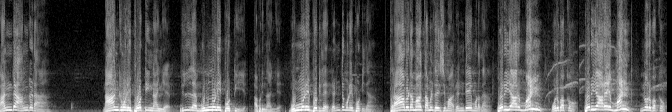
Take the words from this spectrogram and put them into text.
சண்டை அங்கடா. நான்கு முனை போட்டின்னாங்க. இல்ல மும்முனை போட்டி அப்படின்னாங்க. மும்முனை போட்டியில ரெண்டு முனை போட்டி தான். திராவிடமா தமிழ் தேசியமா ரெண்டே முனை தான். பெரியார் மண் ஒரு பக்கம். பெரியாரே மண் இன்னொரு பக்கம்.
